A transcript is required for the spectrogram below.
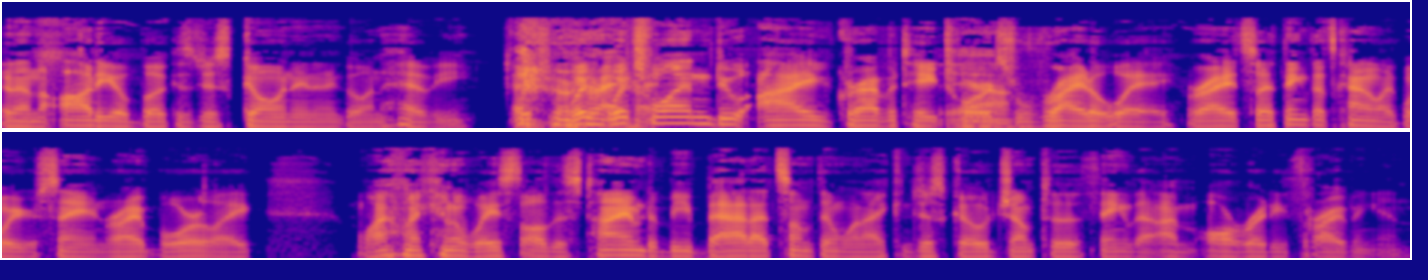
and then the audio book is just going in and going heavy. Which, Right, which right. one do I gravitate towards Yeah. right away? Right. So I think that's kind of like what you're saying, right, Bor? Like, why am I going to waste all this time to be bad at something when I can just go jump to the thing that I'm already thriving in?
